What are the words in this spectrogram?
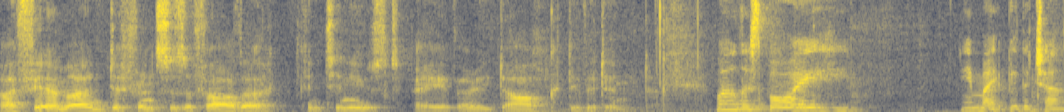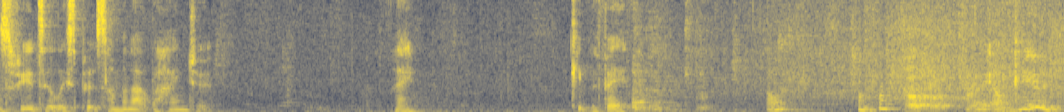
I fear my indifference as a father continues to pay a very dark dividend. Well, this boy, he, he might be the chance for you to at least put some of that behind you. Hey, keep the faith. Oh? right on cue.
